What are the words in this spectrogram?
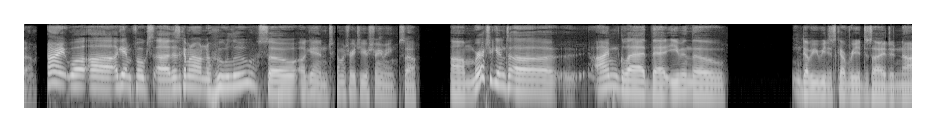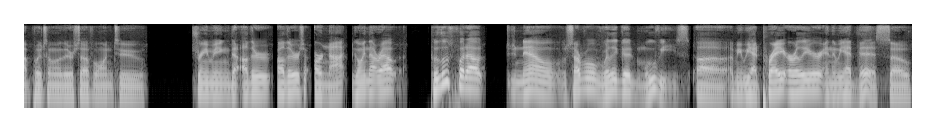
So, all right. Well, uh, again, folks, uh, this is coming out on Hulu. So, again, coming straight to your streaming. So, um, we're actually getting to. Uh, I'm glad that even though WB Discovery had decided to not put some of their stuff onto streaming, the other others are not going that route. Hulu's put out now several really good movies. Uh, I mean, we had Prey earlier, and then we had this. So,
